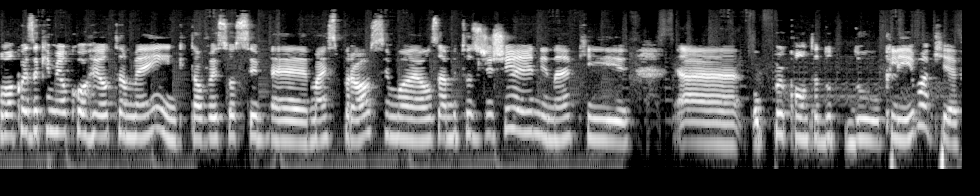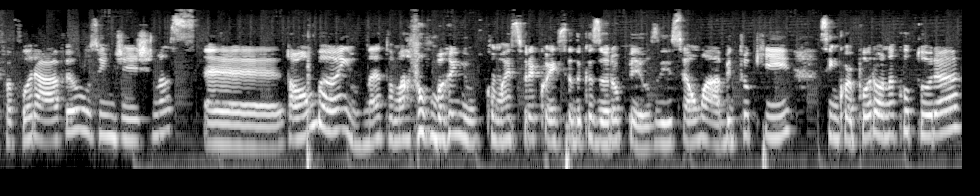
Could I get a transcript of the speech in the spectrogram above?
Uma coisa que me ocorreu também, que talvez fosse é, mais próxima, é os hábitos de higiene, né? Que ah, por conta do, do clima, que é favorável, os indígenas é, tomam banho, né? Tomavam banho com mais frequência do que os europeus. E isso é um hábito que se incorporou na cultura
